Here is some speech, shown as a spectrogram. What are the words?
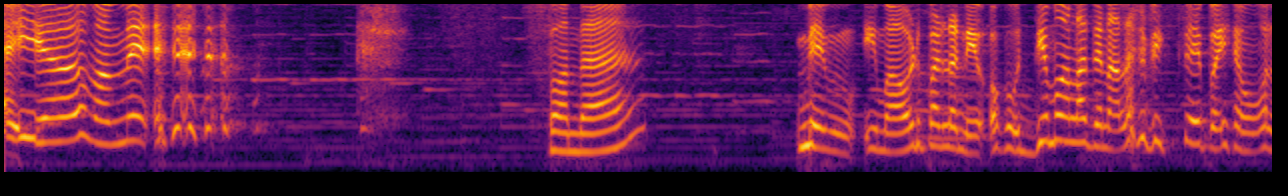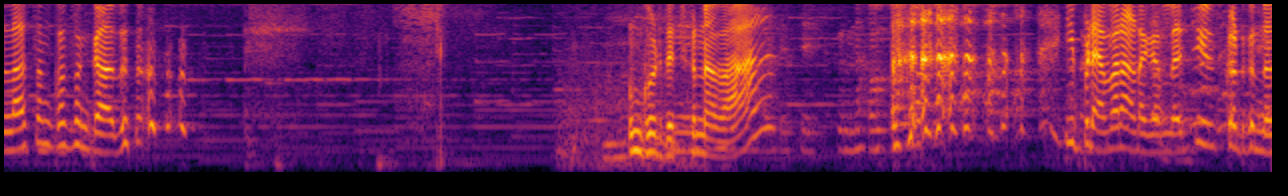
అయ్యో మమ్మీ. బాగుందా? మేము ఈ మామిడి పళ్ళని ఒక ఉద్యమంలా తినాలని ఫిక్స్ అయిపోయాం ఉల్లాసం కోసం కాదు. ఇంకోటి తెచ్చుకున్నావా? ఇప్పుడు ఎవరు అడగర్లే? చీర్స్ కొట్టుకుందా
